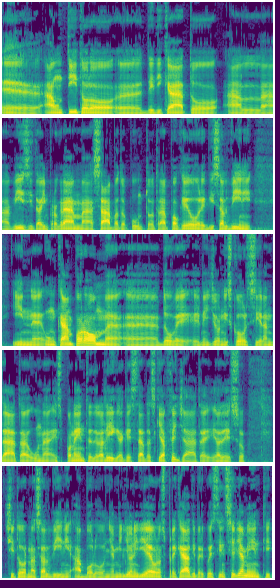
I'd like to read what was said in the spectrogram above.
eh, ha un titolo eh, dedicato alla visita in programma sabato, appunto tra poche ore, di Salvini in un campo rom eh, dove nei giorni scorsi era andata una esponente della Lega che è stata schiaffeggiata e adesso ci torna Salvini a Bologna. Milioni di euro sprecati per questi insediamenti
